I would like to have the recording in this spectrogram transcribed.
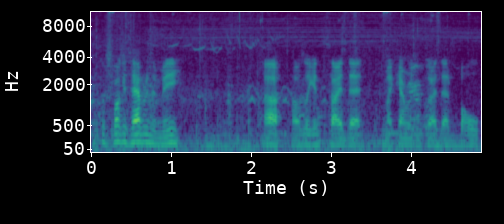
what the fuck is happening to me? Ah, I was like inside that. My camera's inside that bowl.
